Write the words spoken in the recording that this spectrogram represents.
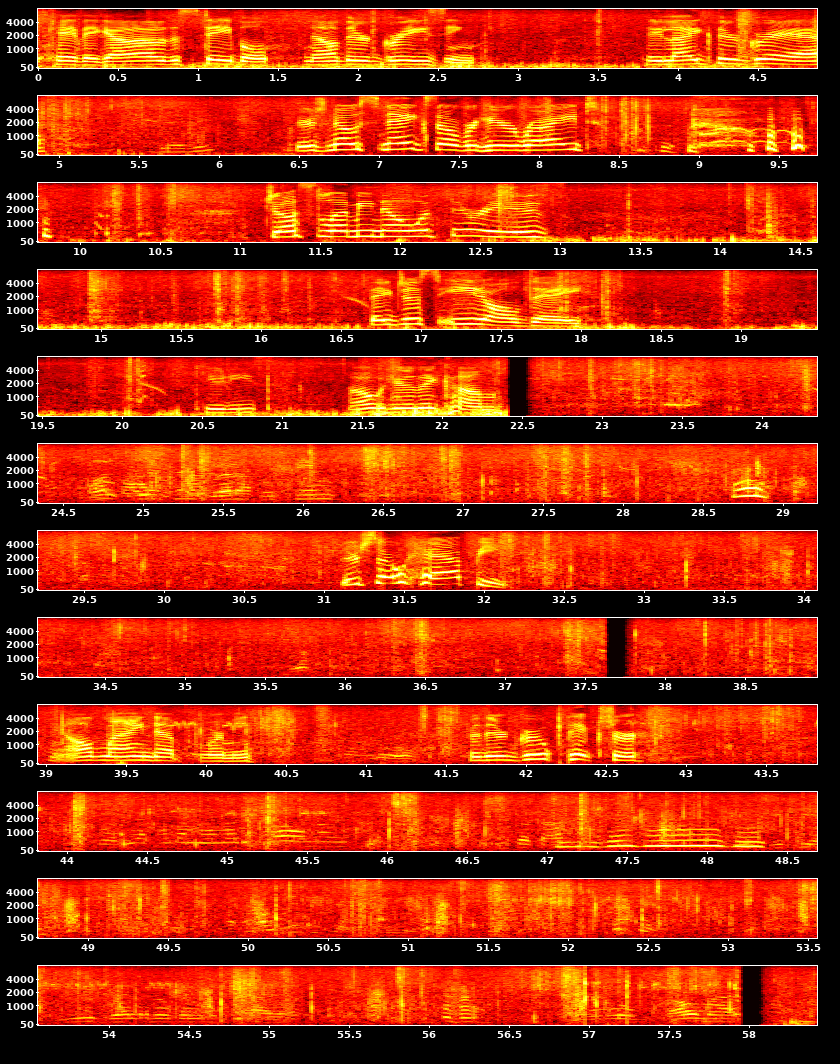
Okay, they got out of the stable. Now they're grazing. They like their grass. There's no snakes over here, right? Just let me know if there is. They just eat all day. Cuties. Oh, here they come. Oh. They're so happy. They all lined up for me for their group picture.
